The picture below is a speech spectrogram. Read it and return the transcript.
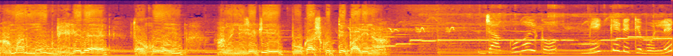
আমার মুখ ঢেকে দেয় তখন আমি নিজেকে প্রকাশ করতে পারি না। যাজ্ঞবল্ক মেঘকে ডেকে বললেন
